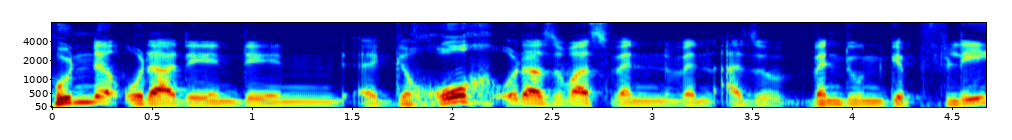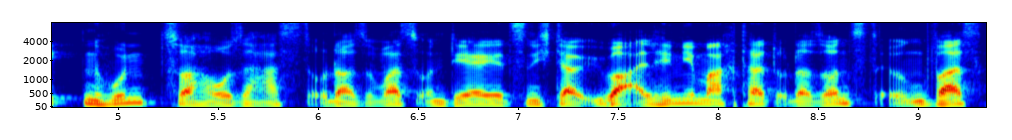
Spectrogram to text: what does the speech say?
Hunde oder den, den äh, Geruch oder sowas, wenn, wenn, also wenn du einen gepflegten Hund zu Hause hast oder sowas und der jetzt nicht da überall hingemacht hat oder sonst irgendwas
